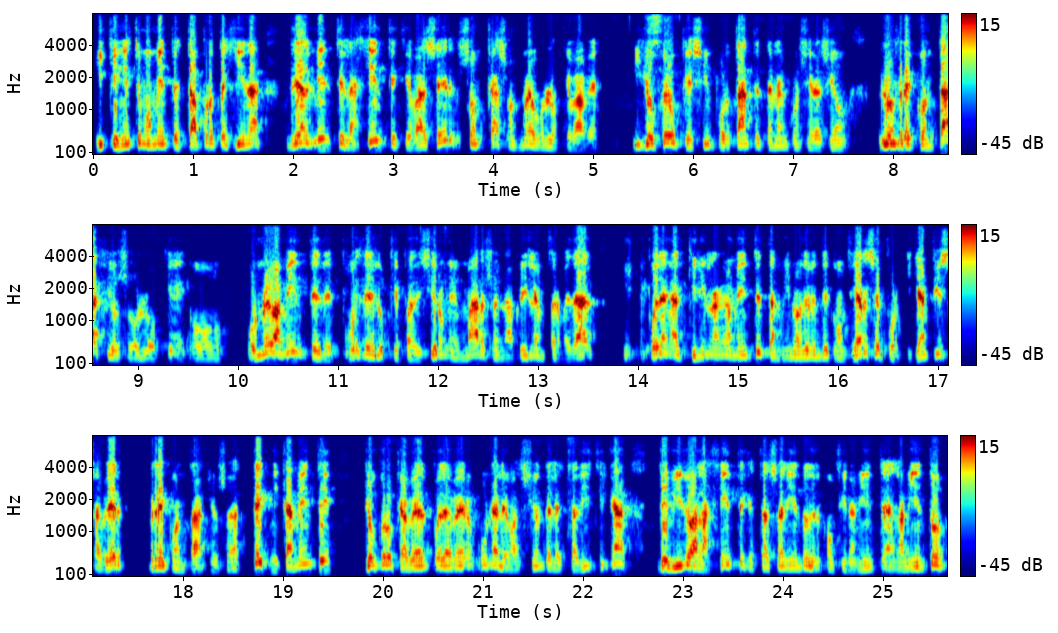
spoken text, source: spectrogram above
y que en este momento está protegida, realmente la gente que va a ser son casos nuevos los que va a haber. Y yo creo que es importante tener en consideración los recontagios o lo que o, o nuevamente después de lo que padecieron en marzo, en abril la enfermedad, y que puedan adquirir nuevamente, también no deben de confiarse porque ya empieza a haber recontagios. O sea, técnicamente yo creo que puede haber una elevación de la estadística debido a la gente que está saliendo del confinamiento y aislamiento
